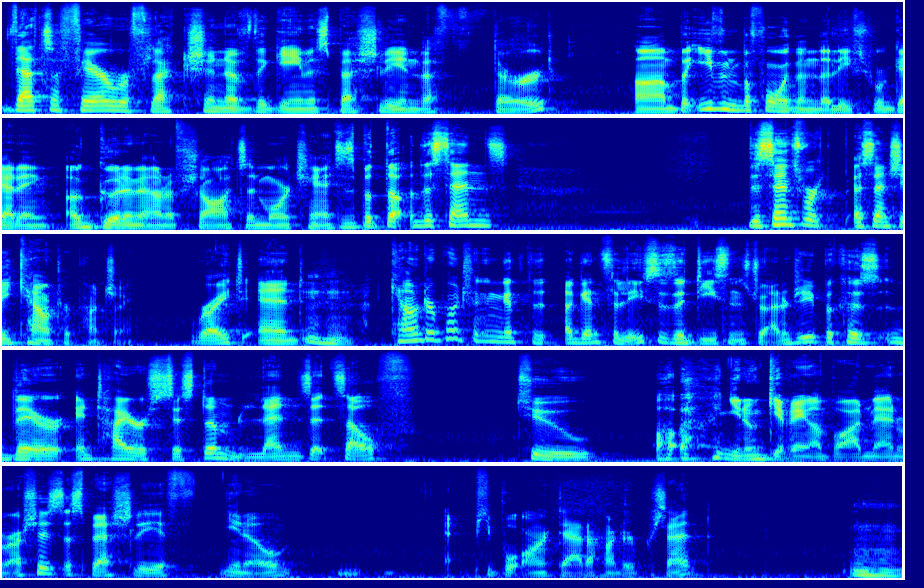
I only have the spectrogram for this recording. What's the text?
that's a fair reflection of the game, especially in the third. Um, but even before then, the Leafs were getting a good amount of shots and more chances. But the the Sens, the Sens were essentially counterpunching, right? And mm-hmm. counterpunching against the, against the Leafs is a decent strategy because their entire system lends itself to, uh, you know, giving up odd man rushes, especially if you know people aren't at hundred percent. Mm-hmm.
